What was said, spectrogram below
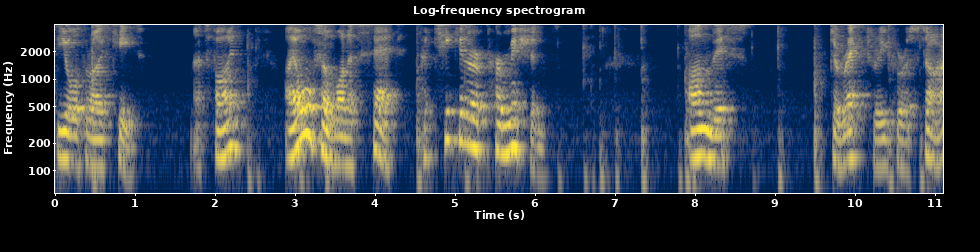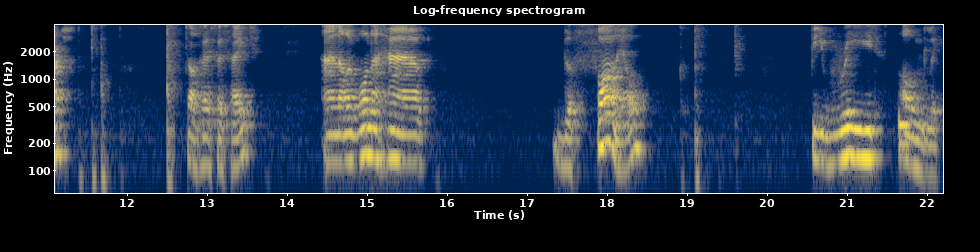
the authorized keys. That's fine. I also want to set particular permissions on this directory for a start .ssh and I want to have the file be read only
